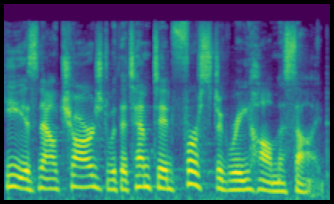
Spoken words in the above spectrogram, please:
He is now charged with attempted first degree homicide.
